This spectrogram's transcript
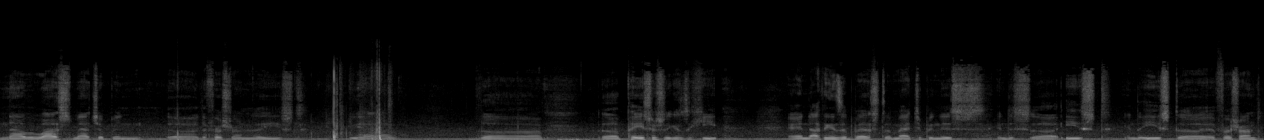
now, the last matchup in uh, the first round of the East, we have the uh, Pacers against the Heat, and I think it's the best uh, matchup in this in this uh, East in the East uh, first round.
